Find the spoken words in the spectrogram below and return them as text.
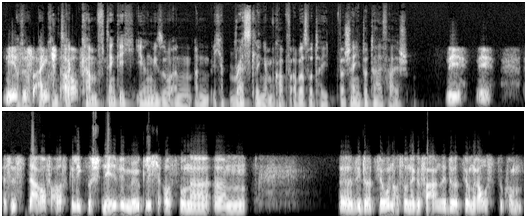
Nee, es also ist eigentlich Kontaktkampf, denke ich irgendwie so an, an ich habe Wrestling im Kopf, aber es war wahrscheinlich total falsch. Nee, nee. Es ist darauf ausgelegt, so schnell wie möglich aus so einer ähm, äh, Situation, aus so einer Gefahrensituation rauszukommen.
